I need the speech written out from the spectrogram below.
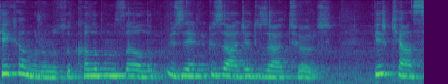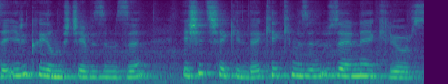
Kek hamurumuzu kalıbımıza alıp üzerini güzelce düzeltiyoruz. Bir kase iri kıyılmış cevizimizi eşit şekilde kekimizin üzerine ekliyoruz.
